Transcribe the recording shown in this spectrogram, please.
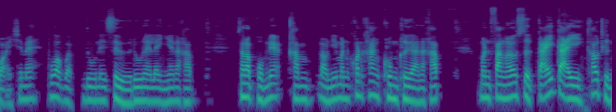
บ่อยๆ ใช่ไหมพวกแบบดูในสื่อดูในอะไรอย่างเงี้ยนะครับสำหรับผมเนี่ยคำเหล่านี้มันค่อนข้างคลุมเครือนะครับ มันฟังแล้วรู้สึกไกลไกลเข้าถึง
